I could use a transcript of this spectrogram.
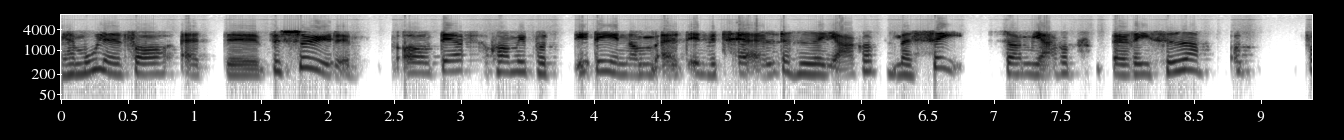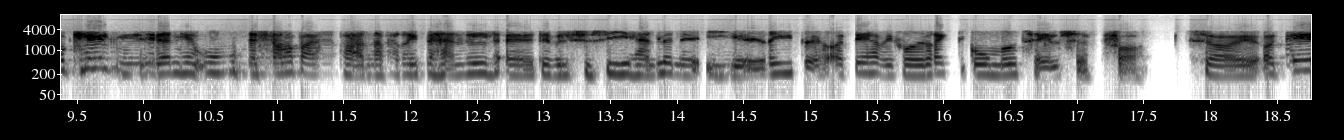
have mulighed for at øh, besøge det. Og derfor kom vi på ideen om at invitere alle, der hedder Jakob med C, som Jakob Ries hedder. Og forkælken i den her uge med samarbejdspartner for Ribe Handel, øh, det vil sige handlende i øh, Ribe, og det har vi fået en rigtig god modtagelse for. Så, øh, og det,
